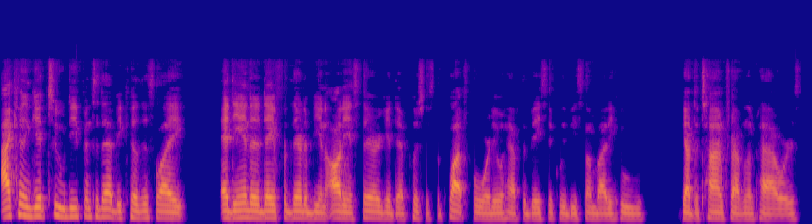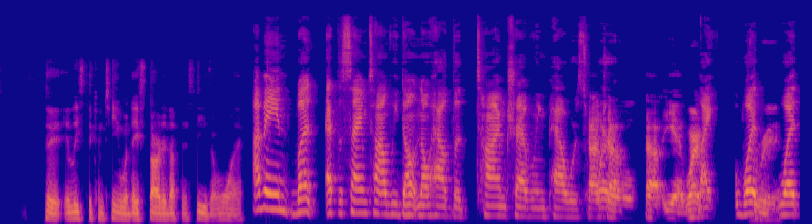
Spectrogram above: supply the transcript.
I couldn't get too deep into that because it's like at the end of the day, for there to be an audience surrogate that pushes the plot forward, it will have to basically be somebody who got the time traveling powers to at least to continue what they started up in season one. I mean, but at the same time, we don't know how the time traveling powers Time work. travel, uh, yeah, weren't Like what? Correct. What?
